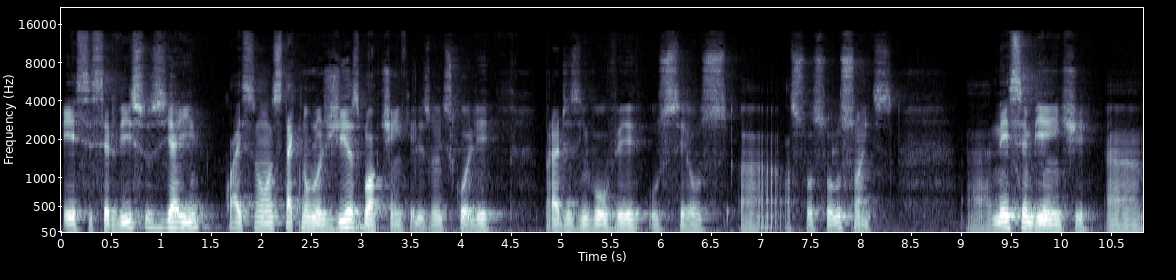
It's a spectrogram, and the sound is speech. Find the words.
esses serviços e aí quais são as tecnologias blockchain que eles vão escolher para desenvolver os seus, uh, as suas soluções. Uh, nesse ambiente, uh,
